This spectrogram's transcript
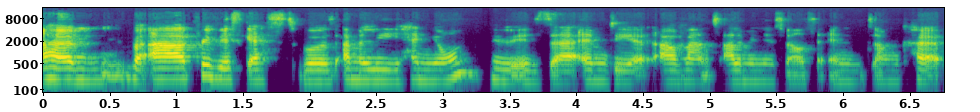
Um, but our previous guest was Amelie Hennion, who is uh, MD at Alvance Aluminium Smelter in Dunkirk.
